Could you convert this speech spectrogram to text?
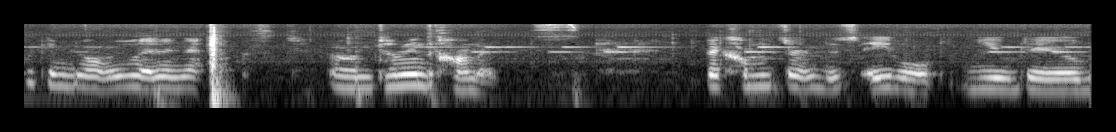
What game do you want me to play next? Um, tell me in the comments. The comments are disabled, YouTube.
